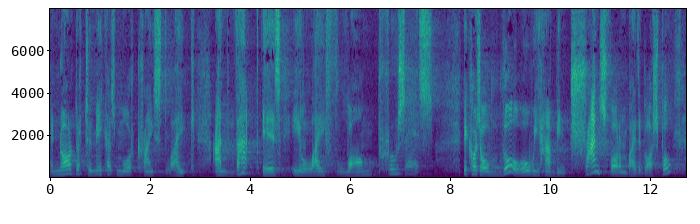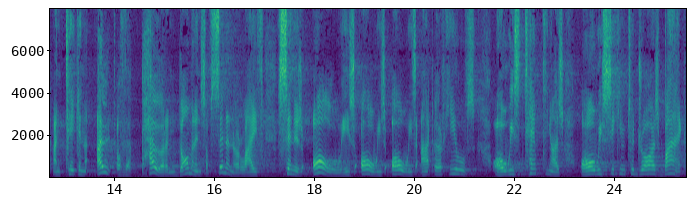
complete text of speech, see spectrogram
in order to make us more Christ like. And that is a lifelong process. Because although we have been transformed by the gospel and taken out of the power and dominance of sin in our life, sin is always, always, always at our heels, always tempting us, always seeking to draw us back,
